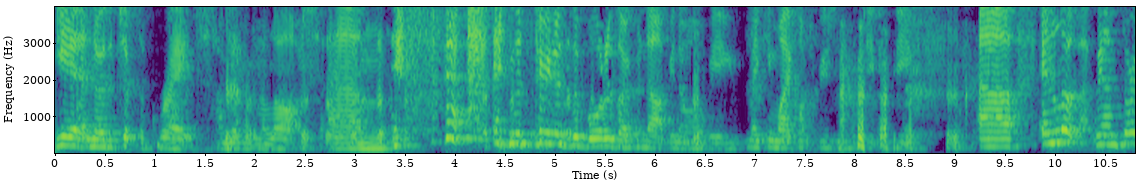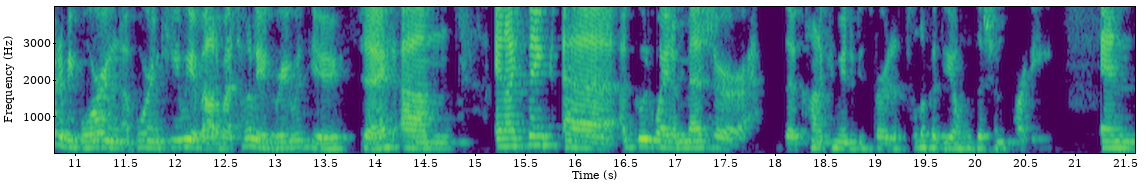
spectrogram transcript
Yeah, no, the chips are great. I miss them a lot. Um, and as soon as the borders open up, you know, I'll be making my contribution to the GDP. Uh, and look, I mean, I'm sorry to be boring, a boring Kiwi about it, but I totally agree with you, Jay. Um, and I think uh, a good way to measure the kind of community spirit is to look at the opposition party. And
